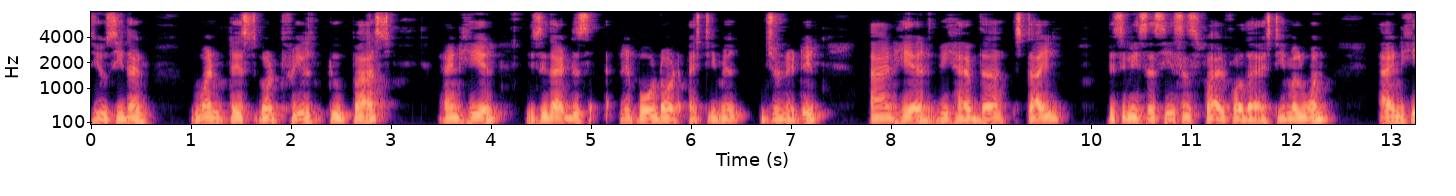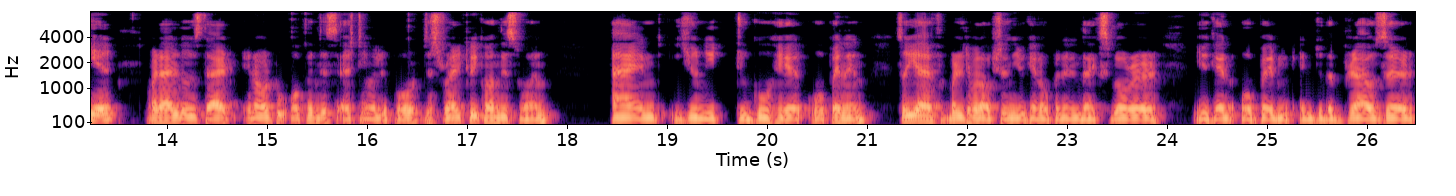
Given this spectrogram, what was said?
you see that one test got failed two passed and here you see that this report.html generated. And here we have the style. Basically it's a css file for the html one and here what i'll do is that in order to open this html report just right click on this one and you need to go here open in. So you have multiple options. You can open in the explorer. You can open into the browser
